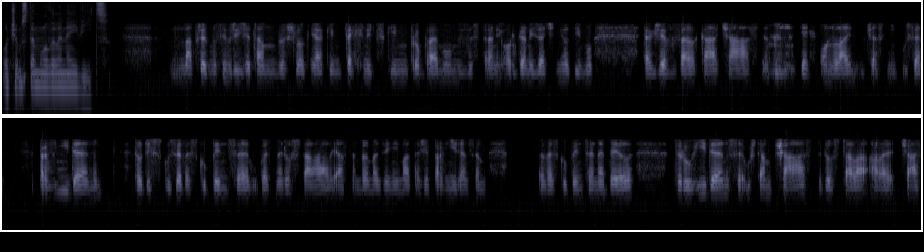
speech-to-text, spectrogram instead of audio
O čem jste mluvili nejvíc? Napřed musím říct, že tam došlo k nějakým technickým problémům ze strany organizačního týmu, takže velká část těch online účastníků se první den do diskuze ve skupince vůbec nedostala. Já jsem byl mezi nimi, takže první den jsem ve skupince nebyl. Druhý den se už tam část dostala, ale část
